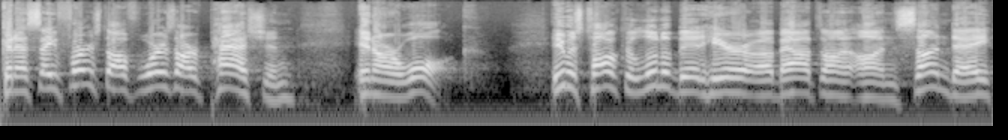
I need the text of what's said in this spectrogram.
Can I say first off, where's our passion in our walk? It was talked a little bit here about on, on Sunday.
